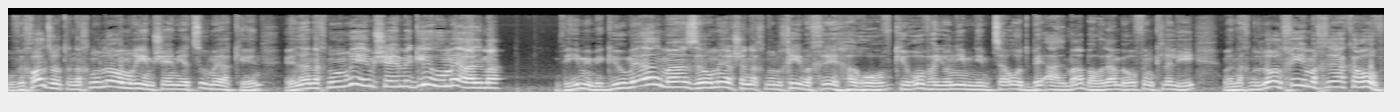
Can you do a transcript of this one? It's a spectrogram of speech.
ובכל זאת אנחנו לא אומרים שהם יצאו מהקן, אלא אנחנו אומרים שהם הגיעו מעלמא. ואם הם הגיעו מעלמא, זה אומר שאנחנו הולכים אחרי הרוב, כי רוב היונים נמצאות בעלמא, בעולם באופן כללי, ואנחנו לא הולכים אחרי הקרוב.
